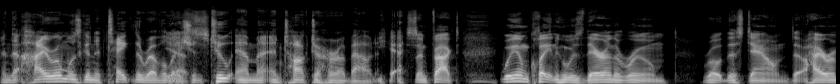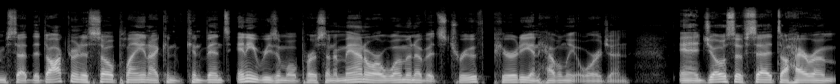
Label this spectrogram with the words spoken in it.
And that Hyrum was going to take the revelation yes. to Emma and talk to her about it. Yes. In fact, William Clayton, who was there in the room, wrote this down. That Hyrum said, The doctrine is so plain, I can convince any reasonable person, a man or a woman, of its truth, purity, and heavenly origin. And Joseph said to Hyrum,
